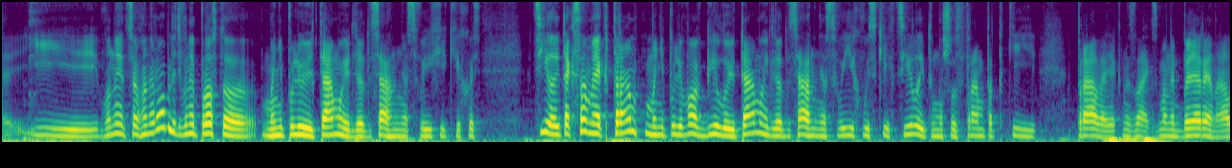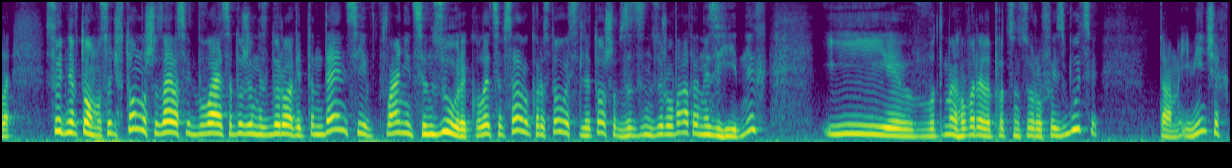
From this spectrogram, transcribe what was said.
Е, І вони цього не роблять, вони просто маніпулюють темою для досягнення своїх якихось цілей. Так само, як Трамп маніпулював білою темою для досягнення своїх вузьких цілей, тому що з Трампа такі права, як не знаю, як з мене балерина. Але суть не в тому. Суть в тому, що зараз відбуваються дуже нездорові тенденції в плані цензури, коли це все використовується для того, щоб зацензурувати незгідних. І от ми говорили про цензуру у Фейсбуці, там і в інших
